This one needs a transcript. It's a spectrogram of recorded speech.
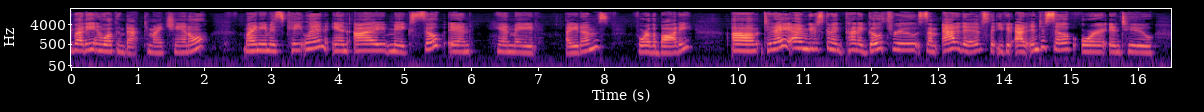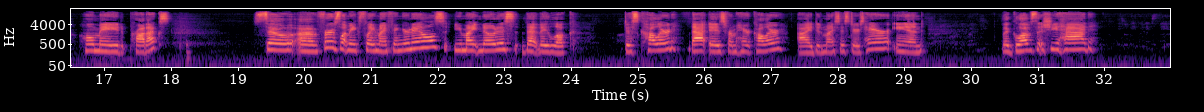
everybody and welcome back to my channel. My name is Caitlin and I make soap and handmade items for the body. Um, today I'm just going to kind of go through some additives that you could add into soap or into homemade products. So um, first let me explain my fingernails. You might notice that they look discolored. That is from hair color. I did my sister's hair and the gloves that she had,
